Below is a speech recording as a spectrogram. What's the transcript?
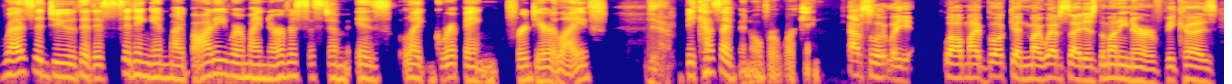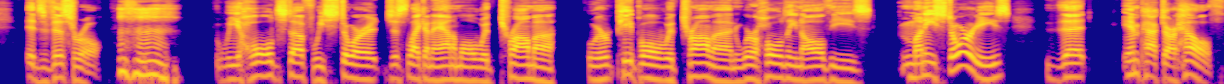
residue that is sitting in my body where my nervous system is like gripping for dear life. Yeah. Because I've been overworking. Absolutely. Well, my book and my website is The Money Nerve because it's visceral. Mm-hmm. We hold stuff, we store it just like an animal with trauma. We're people with trauma, and we're holding all these money stories that impact our health,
